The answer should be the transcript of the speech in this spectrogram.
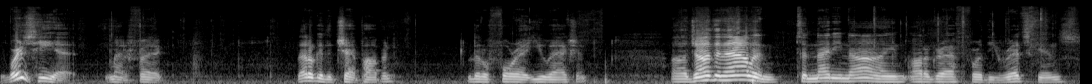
Where's he at? Matter of fact. That'll get the chat popping. Little 4 at you action. Uh, Jonathan Allen to 99 autograph for the Redskins.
